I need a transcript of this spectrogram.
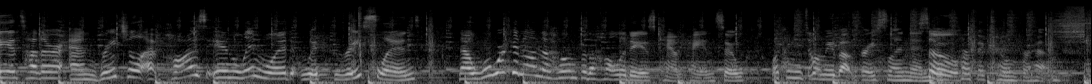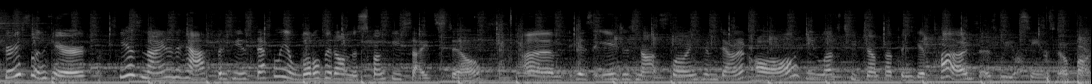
Hey, it's Heather and Rachel at Paws in Lynnwood with Graceland. Now, we're working on the Home for the Holidays campaign, so what can you tell me about Graceland and So- the perfect home for him? Graceland here, he is nine and a half, but he is definitely a little bit on the spunky side still. Um, his age is not slowing him down at all. He loves to jump up and give hugs, as we've seen so far.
